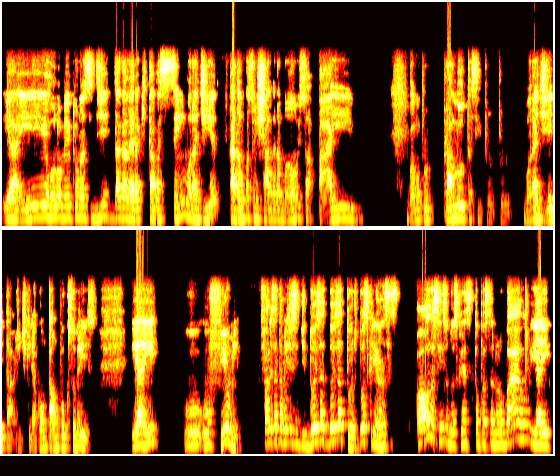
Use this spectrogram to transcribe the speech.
E aí rolou meio que um lance de, da galera que tava sem moradia, cada um com a sua enxada na mão e sua pá e vamos pro, pra luta, assim, por, moradia e tal. A gente queria contar um pouco sobre isso. E aí o, o filme fala exatamente assim, de dois, dois atores, duas crianças. Olha, assim, são duas crianças que estão passando no bairro e aí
